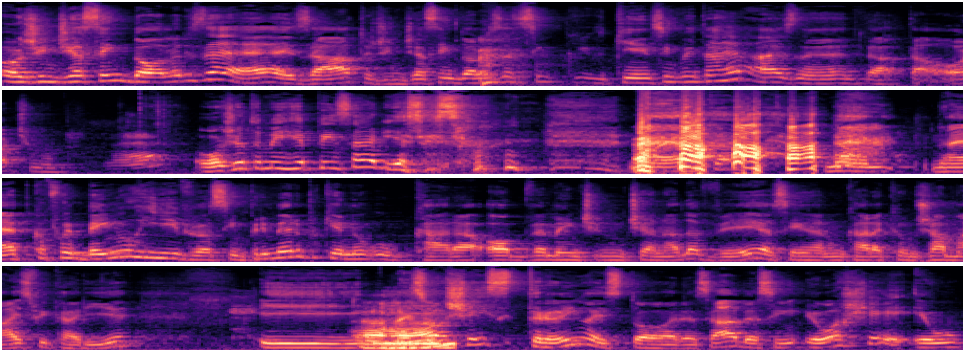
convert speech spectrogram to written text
hoje em dia 100 dólares é, é, exato. Hoje em dia 100 dólares é 550 reais, né? Tá, tá ótimo. É. Hoje eu também repensaria. na, época, não, na época foi bem horrível, assim. Primeiro porque o cara, obviamente, não tinha nada a ver, assim, era um cara que eu jamais ficaria. E, uhum. Mas eu achei estranho a história, sabe? Assim, eu achei, eu,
